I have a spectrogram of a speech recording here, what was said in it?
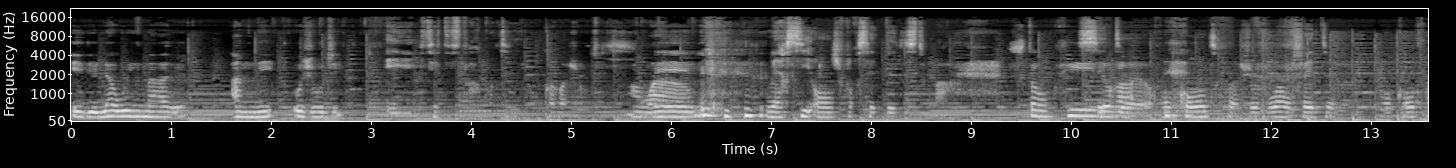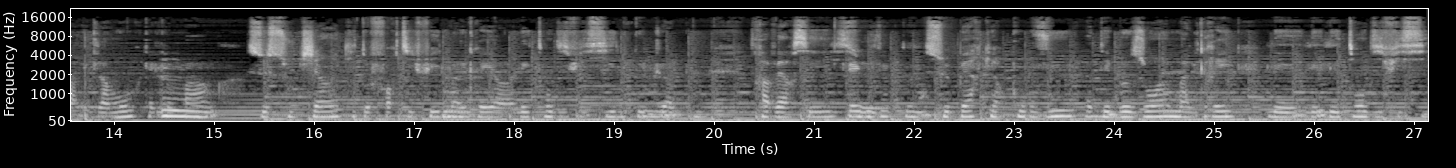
et de là où il m'a euh, amené aujourd'hui. Et cette histoire continue encore aujourd'hui. Amen. Merci Ange pour cette belle histoire. Je t'en prie. Cette euh, rencontre, je vois en fait euh, rencontre avec l'amour quelque mm. part, ce soutien qui te fortifie malgré euh, les temps difficiles que tu as pu traverser ce, Père qui a pourvu à tes besoins malgré les, les, temps difficiles.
